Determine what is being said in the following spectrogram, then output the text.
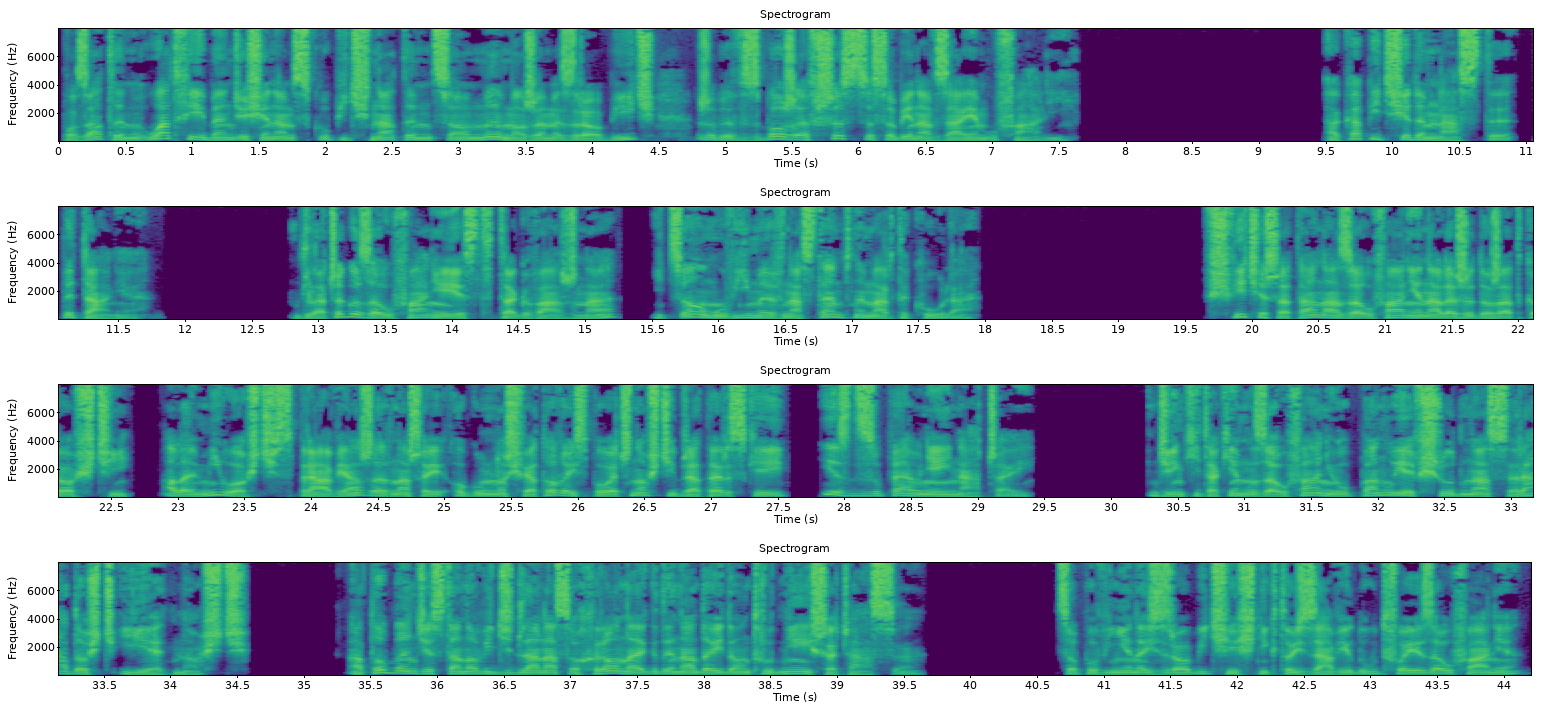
Poza tym łatwiej będzie się nam skupić na tym, co my możemy zrobić, żeby w zborze wszyscy sobie nawzajem ufali. Akapit 17. Pytanie. Dlaczego zaufanie jest tak ważne i co omówimy w następnym artykule? W świecie szatana zaufanie należy do rzadkości, ale miłość sprawia, że w naszej ogólnoświatowej społeczności braterskiej jest zupełnie inaczej. Dzięki takiemu zaufaniu panuje wśród nas radość i jedność. A to będzie stanowić dla nas ochronę, gdy nadejdą trudniejsze czasy. Co powinieneś zrobić, jeśli ktoś zawiódł Twoje zaufanie?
